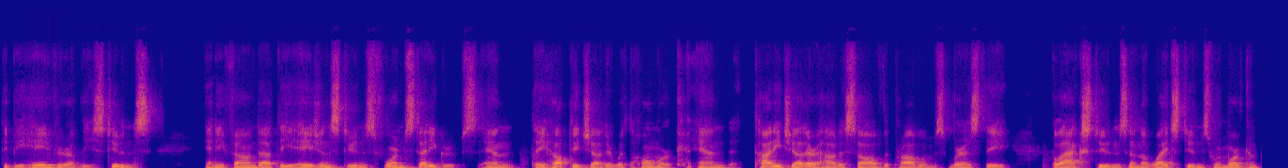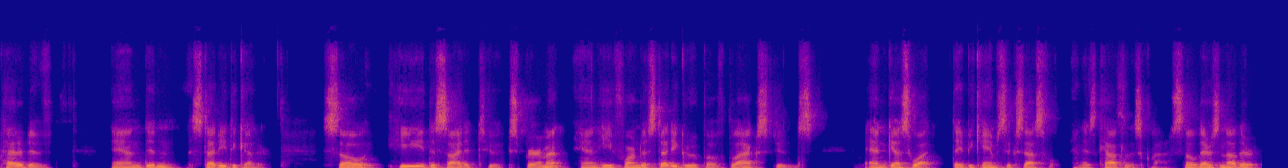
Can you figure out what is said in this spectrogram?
the behavior of these students. And he found out the Asian students formed study groups and they helped each other with the homework and taught each other how to solve the problems, whereas the Black students and the white students were more competitive and didn't study together. So he decided to experiment and he formed a study group of Black students. And guess what? They became successful in his calculus class. So there's another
